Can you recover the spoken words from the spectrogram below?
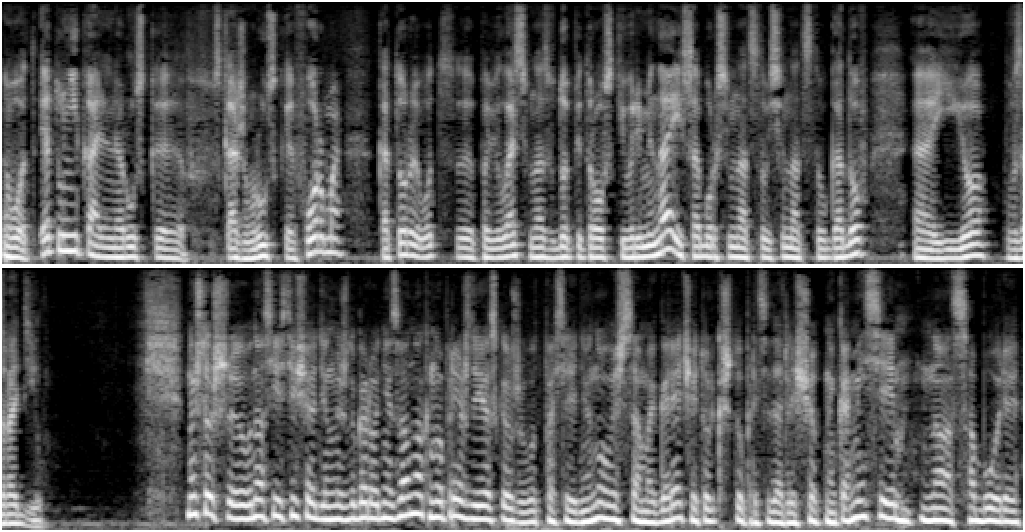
Вот. Это уникальная русская, скажем, русская форма, которая вот э, повелась у нас в допетровские времена, и собор 17-18 годов э, ее возродил. Ну что ж, у нас есть еще один междугородний звонок, но прежде я скажу вот последнюю новость, самая горячая. Только что председатель счетной комиссии на соборе,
